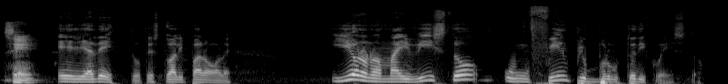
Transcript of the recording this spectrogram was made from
Sì. e gli ha detto, testuali parole, io non ho mai visto un film più brutto di questo.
